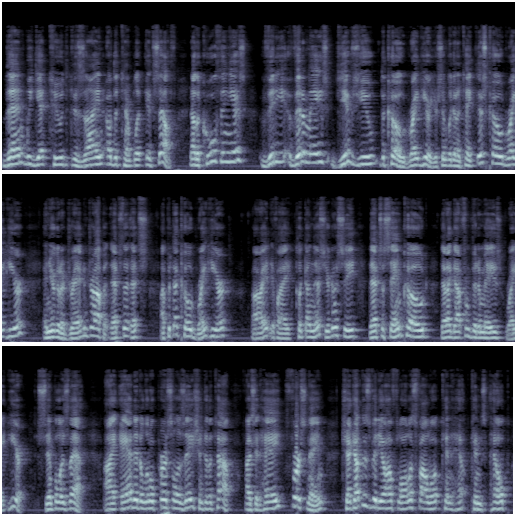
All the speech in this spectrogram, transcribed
Then we get to the design of the template itself. Now the cool thing is, Video, vidamaze gives you the code right here. You're simply going to take this code right here, and you're going to drag and drop it. That's the, that's I put that code right here. All right. If I click on this, you're going to see that's the same code that I got from vidamaze right here. Simple as that. I added a little personalization to the top. I said, hey, first name, check out this video how flawless follow-up can help, can help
